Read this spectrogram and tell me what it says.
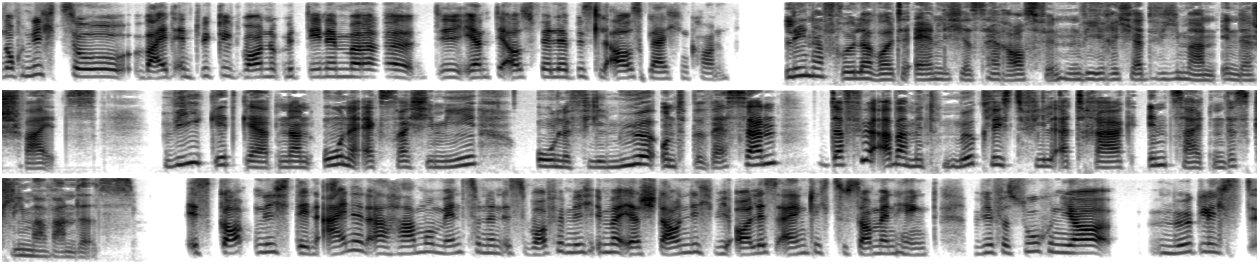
noch nicht so weit entwickelt waren und mit denen man die Ernteausfälle ein bisschen ausgleichen kann. Lena Fröhler wollte Ähnliches herausfinden wie Richard Wiemann in der Schweiz. Wie geht Gärtnern ohne extra Chemie, ohne viel Mühe und Bewässern, dafür aber mit möglichst viel Ertrag in Zeiten des Klimawandels? Es gab nicht den einen Aha-Moment, sondern es war für mich immer erstaunlich, wie alles eigentlich zusammenhängt. Wir versuchen ja möglichst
